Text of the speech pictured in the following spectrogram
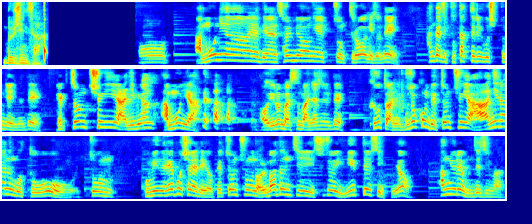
물신사 어, 암모니아에 대한 설명에 좀 들어가기 전에 한 가지 부탁드리고 싶은 게 있는데 100점충이 아니면 암모니아 어, 이런 말씀 많이 하시는데 그것도 아니에요. 무조건 100점충이 아니라는 것도 좀 고민을 해보셔야 돼요. 100점충은 얼마든지 수조에 유입될 수 있고요. 확률의 문제지만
